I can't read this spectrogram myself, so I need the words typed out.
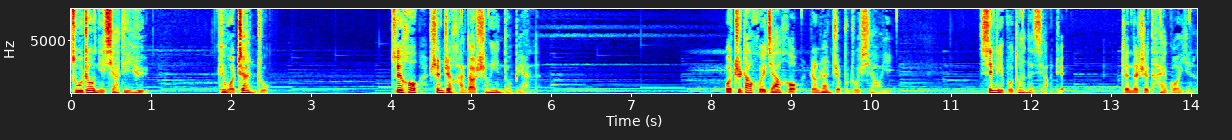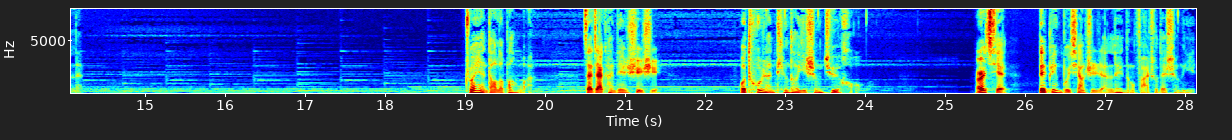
诅咒你下地狱，给我站住！最后甚至喊到声音都变了。我直到回家后仍然止不住笑意，心里不断的想着，真的是太过瘾了。转眼到了傍晚，在家看电视时，我突然听到一声巨吼，而且。那并不像是人类能发出的声音。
